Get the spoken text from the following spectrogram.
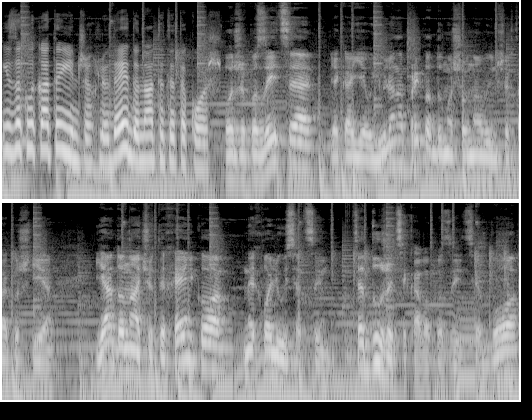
і закликати інших людей донатити також. Отже, позиція, яка є у Юля, наприклад, думаю, що вона в інших також є. Я доначу тихенько, не хвалюся цим. Це дуже цікава позиція, бо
